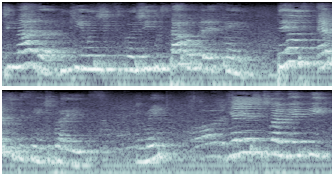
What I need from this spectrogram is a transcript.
de nada do que o Egito, Egito estava oferecendo. Deus era o suficiente para eles. Amém? E aí a gente vai ver que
